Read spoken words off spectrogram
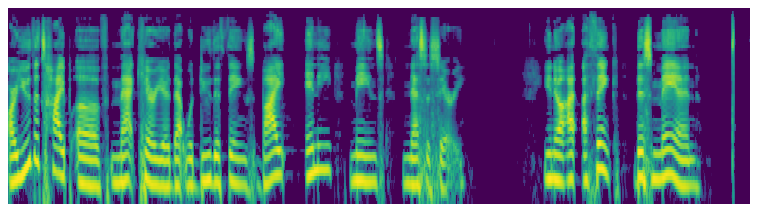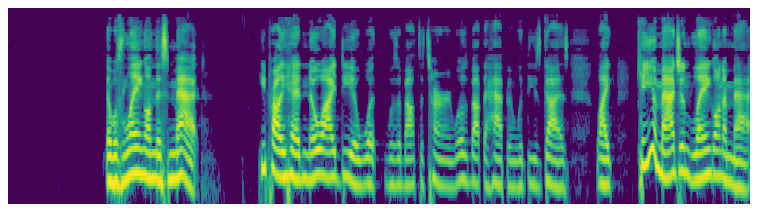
Are you the type of mat carrier that would do the things by any means necessary? You know, I, I think this man that was laying on this mat, he probably had no idea what was about to turn, what was about to happen with these guys. Like, can you imagine laying on a mat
